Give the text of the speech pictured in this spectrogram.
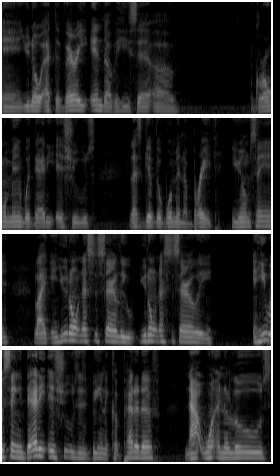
And you know, at the very end of it, he said, uh, grown men with daddy issues, let's give the woman a break. You know what I'm saying? Like, and you don't necessarily, you don't necessarily, and he was saying daddy issues is being a competitive, not wanting to lose.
